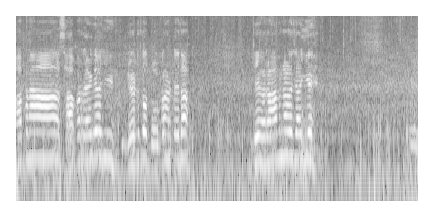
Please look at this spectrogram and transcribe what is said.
ਆਪਣਾ ਸਫ਼ਰ ਰਹਿ ਗਿਆ ਜੀ, ਡੇਢ ਤੋਂ 2 ਘੰਟੇ ਦਾ। ਜੇ ਆਰਾਮ ਨਾਲ ਜਾਈਏ, ਤੇ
